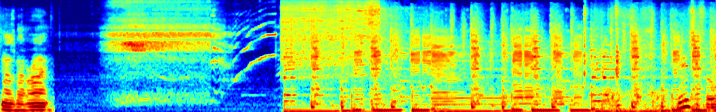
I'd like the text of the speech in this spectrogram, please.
Smells about right. Beautiful.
